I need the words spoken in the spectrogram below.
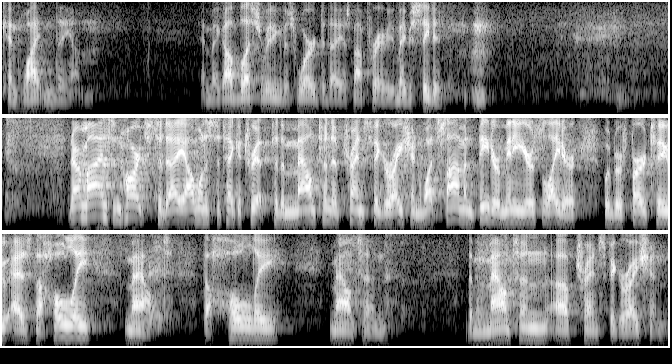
can whiten them. And may God bless the reading of His word today, is my prayer. You may be seated. In our minds and hearts today, I want us to take a trip to the mountain of transfiguration, what Simon Peter many years later would refer to as the Holy Mount. The Holy Mountain. The mountain of transfiguration.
